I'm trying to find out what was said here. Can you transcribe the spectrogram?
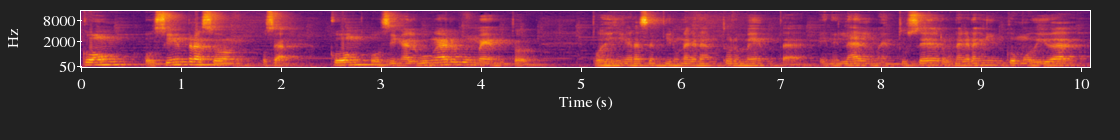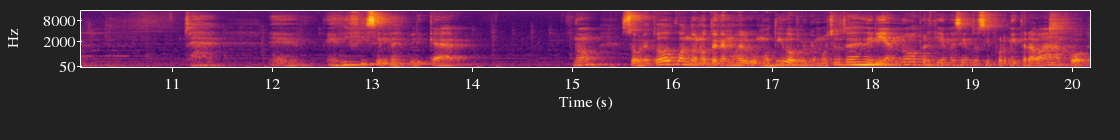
con o sin razón, o sea, con o sin algún argumento, puedes llegar a sentir una gran tormenta en el alma, en tu ser, una gran incomodidad. O sea, eh, es difícil de explicar, ¿no? Sobre todo cuando no tenemos algún motivo, porque muchos de ustedes dirían, no, pero es que yo me siento así por mi trabajo,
